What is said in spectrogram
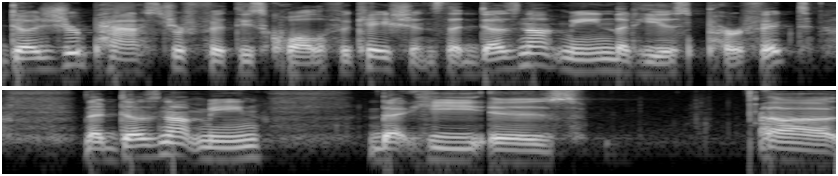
Does your pastor fit these qualifications? That does not mean that he is perfect. That does not mean that he is uh,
